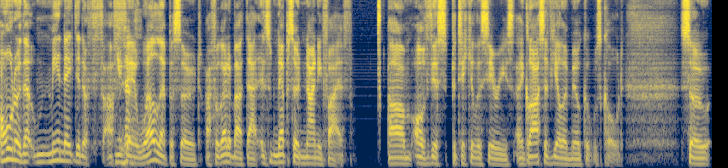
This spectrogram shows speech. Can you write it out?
Oh no, that me and Nate did a have- farewell episode. I forgot about that. It's in episode ninety five um, of this particular series. A glass of yellow milk. It was called. So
